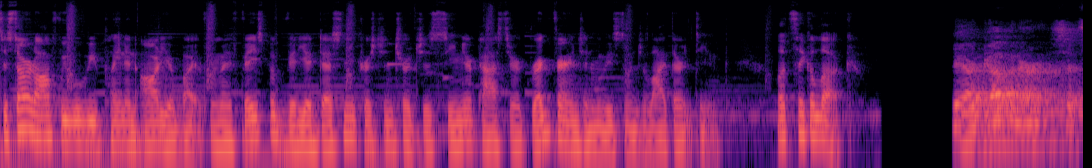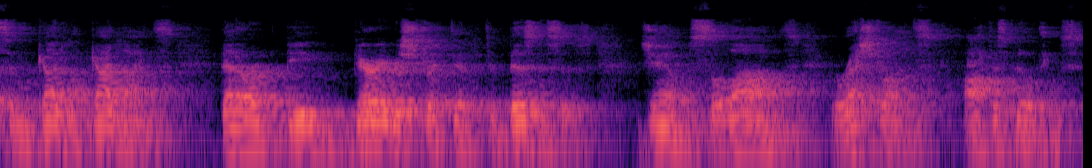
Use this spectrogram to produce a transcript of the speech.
To start off, we will be playing an audio bite from a Facebook video Destiny Christian Church's senior pastor Greg Fairrington released on July 13th. Let's take a look. Our governor set some guidelines that are being very restrictive to businesses, gyms, salons, restaurants, office buildings,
